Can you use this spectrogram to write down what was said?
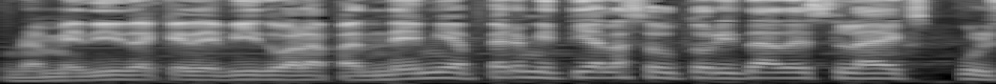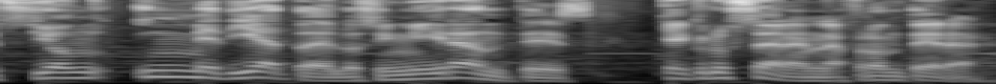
una medida que debido a la pandemia permitía a las autoridades la expulsión inmediata de los inmigrantes que cruzaran la frontera.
